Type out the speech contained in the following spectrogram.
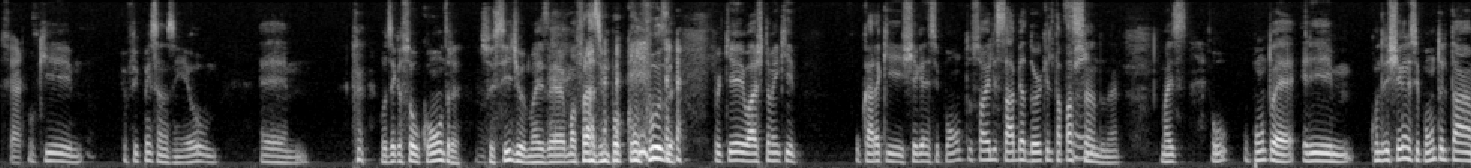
Certo. O que eu fico pensando assim, eu é, vou dizer que eu sou contra o suicídio, mas é uma frase um pouco confusa, porque eu acho também que o cara que chega nesse ponto, só ele sabe a dor que ele tá passando, né? Mas o, o ponto é, ele quando ele chega nesse ponto, ele tá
